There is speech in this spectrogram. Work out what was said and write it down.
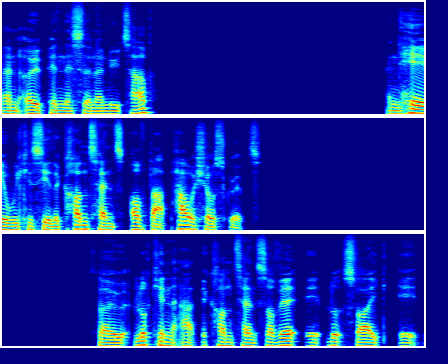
and open this in a new tab. And here we can see the contents of that PowerShell script. So looking at the contents of it, it looks like it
